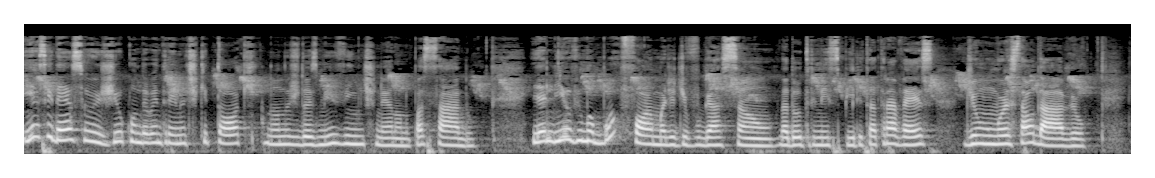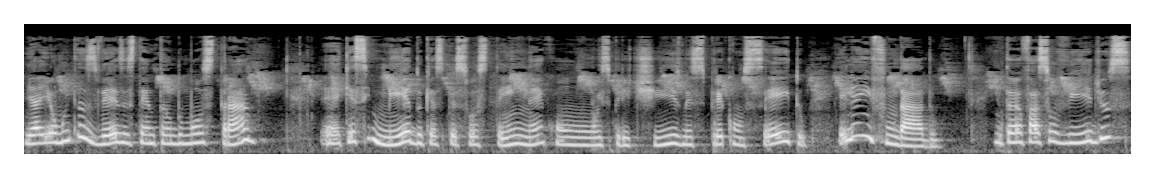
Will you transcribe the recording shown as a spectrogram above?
E essa ideia surgiu quando eu entrei no TikTok no ano de 2020, né, no ano passado. E ali eu vi uma boa forma de divulgação da doutrina espírita através de um humor saudável. E aí eu muitas vezes tentando mostrar é, que esse medo que as pessoas têm, né, com o espiritismo, esse preconceito, ele é infundado. Então eu faço vídeos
